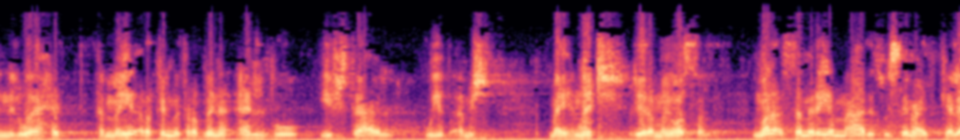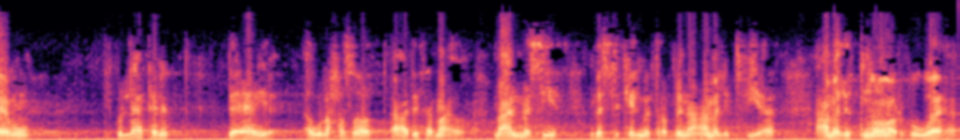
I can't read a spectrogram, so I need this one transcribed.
إن الواحد أما يقرأ كلمة ربنا قلبه يشتعل ويبقى مش ما يهمتش غير أما يوصل. المرأة السامرية اما قعدت وسمعت كلامه كلها كانت دقايق. أو لحظات قعدتها مع مع المسيح بس كلمة ربنا عملت فيها عملت نار جواها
